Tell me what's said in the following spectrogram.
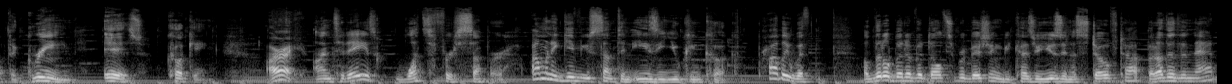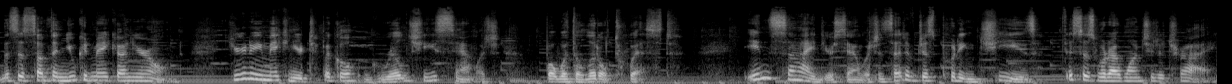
What the green is cooking. All right, on today's What's for Supper, I'm going to give you something easy you can cook, probably with a little bit of adult supervision because you're using a stovetop, but other than that, this is something you could make on your own. You're going to be making your typical grilled cheese sandwich, but with a little twist. Inside your sandwich, instead of just putting cheese, this is what I want you to try.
